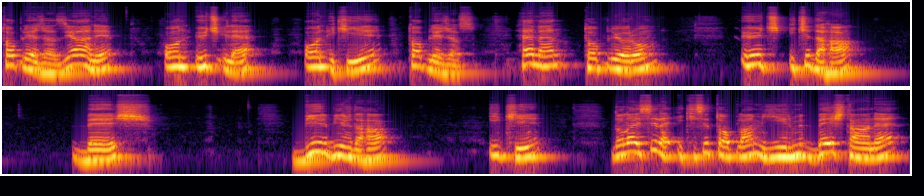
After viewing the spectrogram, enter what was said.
toplayacağız. Yani 13 ile 12'yi toplayacağız. Hemen topluyorum. 3 2 daha 5 1 1 daha. 2 Dolayısıyla ikisi toplam 25 tane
